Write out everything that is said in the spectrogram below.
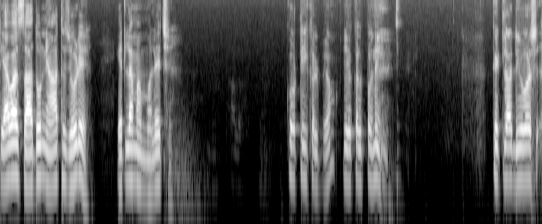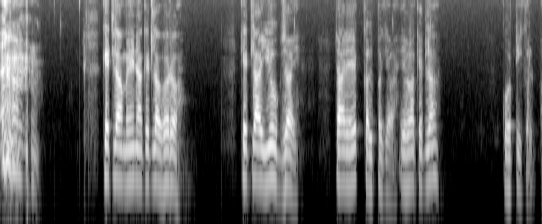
ત્યાવા સાધુને હાથ જોડે એટલામાં મળે છે. કોટી કલ્પ એ કલ્પ નહીં. કેટલા દિવસ કેટલા મહિના કેટલા વરસ કેટલા યુગ જાય ત્યારે એક કલ્પ કહેવાય. એવા કેટલા? કોટી કલ્પ.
